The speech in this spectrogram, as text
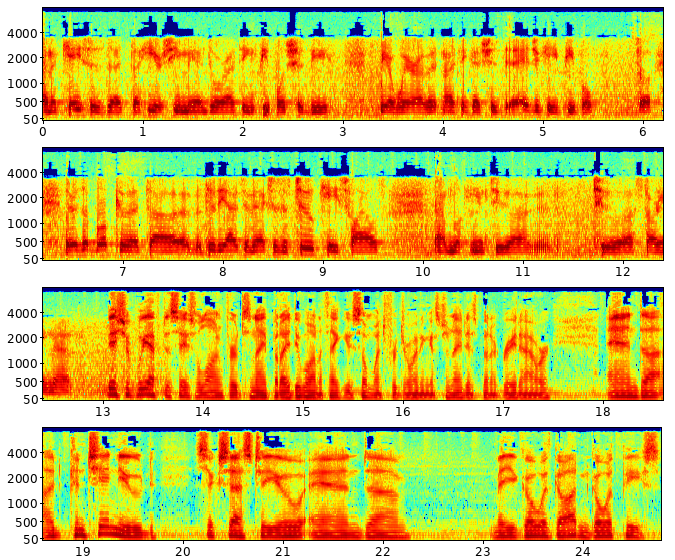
and the cases that uh, he or she may endure, I think people should be be aware of it, and I think I should educate people. So there's a book that uh, through the eyes of Exorcist 2 case files. I'm looking into uh, to uh, starting that. Bishop, we have to say so long for tonight, but I do want to thank you so much for joining us tonight. It's been a great hour, and uh, continued success to you, and um, may you go with God and go with peace.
